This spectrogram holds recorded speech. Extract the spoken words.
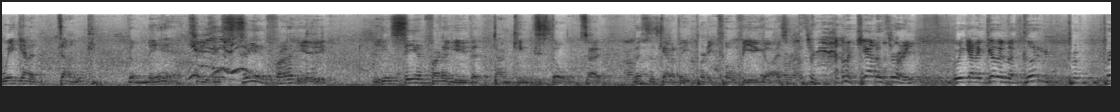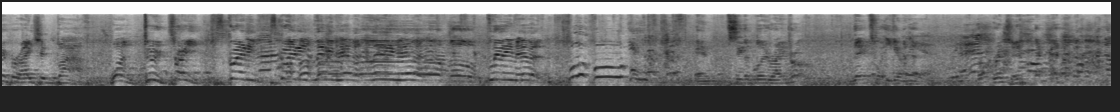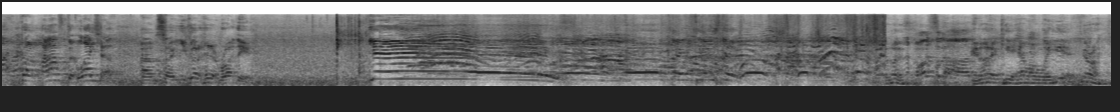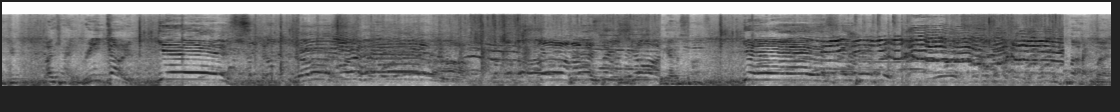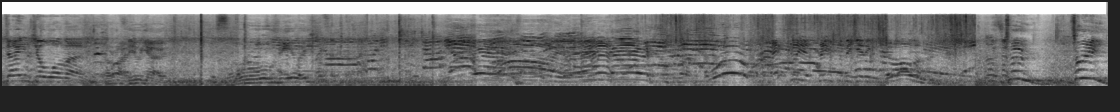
we're going to dunk the mayor. So you can see in front of you, you can see in front of you the dunking stall. So this is going to be pretty cool for you guys. On a count of three, we're going to give him a good pre- preparation bath. One, two, three. Squirt him, squirt let him have it, let him have it, let him have it. And see the blue raindrop? That's what you're going to hit. Not Richard. but after, later, um, so you've got to hit it right there. Fantastic! Nice and I don't care how long we're here. All right. Okay, ready, go! Yes! Oh, fantastic shot! We go this time. Yes! Fantastic! Fuck. Danger woman. All right, here we go. Oh, nearly. Oh, yeah. Actually, it seems to be getting warm. Two, three.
